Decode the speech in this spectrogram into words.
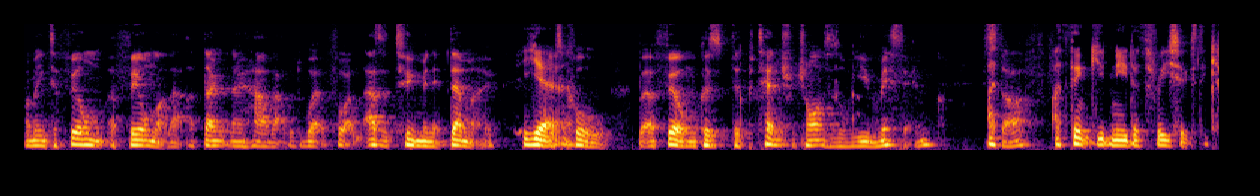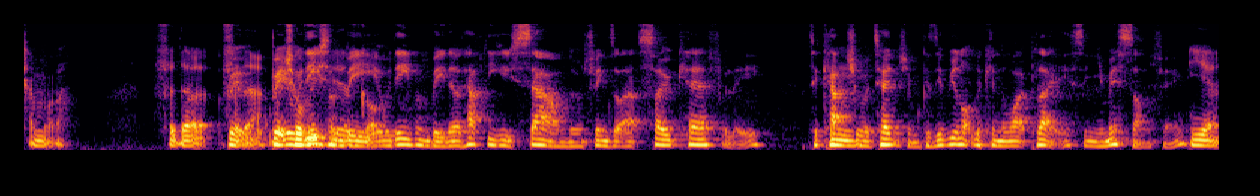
I mean, to film a film like that, I don't know how that would work. For as a two minute demo, Yeah, it's cool, but a film because the potential chances of you missing stuff. I think you'd need a 360 camera for the for but that. but it would even be it would even be they'd have to use sound and things like that so carefully to catch Mm. your attention because if you're not looking in the right place and you miss something, yeah.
